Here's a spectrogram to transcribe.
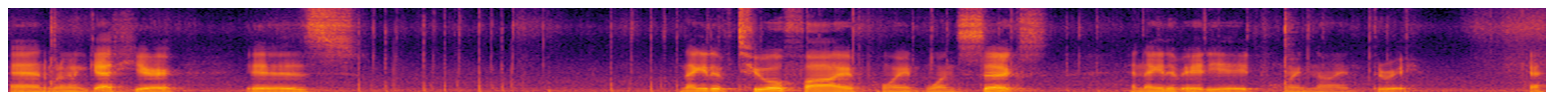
and what I'm going to get here is negative 205.16 and negative 88.93. Okay,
